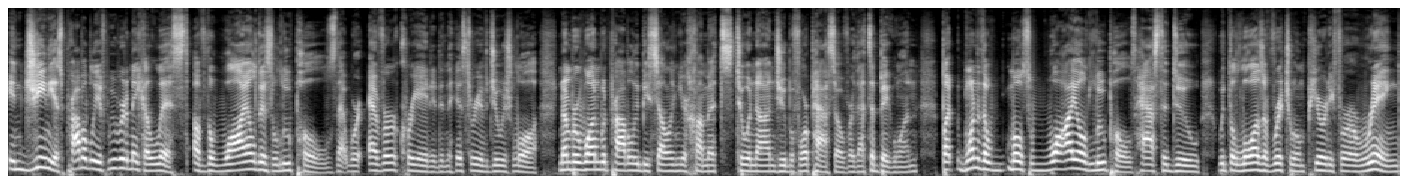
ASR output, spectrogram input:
ingenious, probably if we were to make a list of the wildest loopholes that were ever created in the history of Jewish law, number one would probably be selling your chametz to a non Jew before Passover. That's a big one. But one of the most wild loopholes has to do with the laws of ritual impurity for a ring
